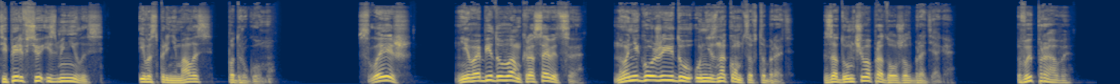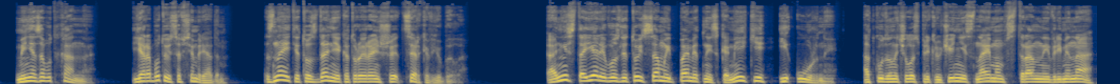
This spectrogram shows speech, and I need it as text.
Теперь все изменилось и воспринималось по-другому. «Слышь, не в обиду вам, красавица, но не гоже еду у незнакомцев-то брать», задумчиво продолжил бродяга. «Вы правы. Меня зовут Ханна. Я работаю совсем рядом. Знаете то здание, которое раньше церковью было?» Они стояли возле той самой памятной скамейки и урны, откуда началось приключение с наймом в странные времена,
